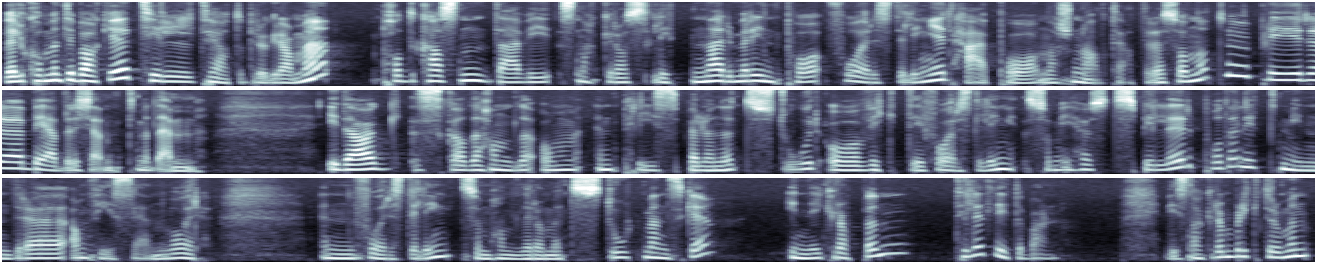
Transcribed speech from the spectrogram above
Velkommen tilbake til teaterprogrammet. Podkasten der vi snakker oss litt nærmere inn på forestillinger her på Nationaltheatret, sånn at du blir bedre kjent med dem. I dag skal det handle om en prisbelønnet stor og viktig forestilling som i høst spiller på den litt mindre amfiscenen vår. En forestilling som handler om et stort menneske inni kroppen til et lite barn. Vi snakker om Blikktrommen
